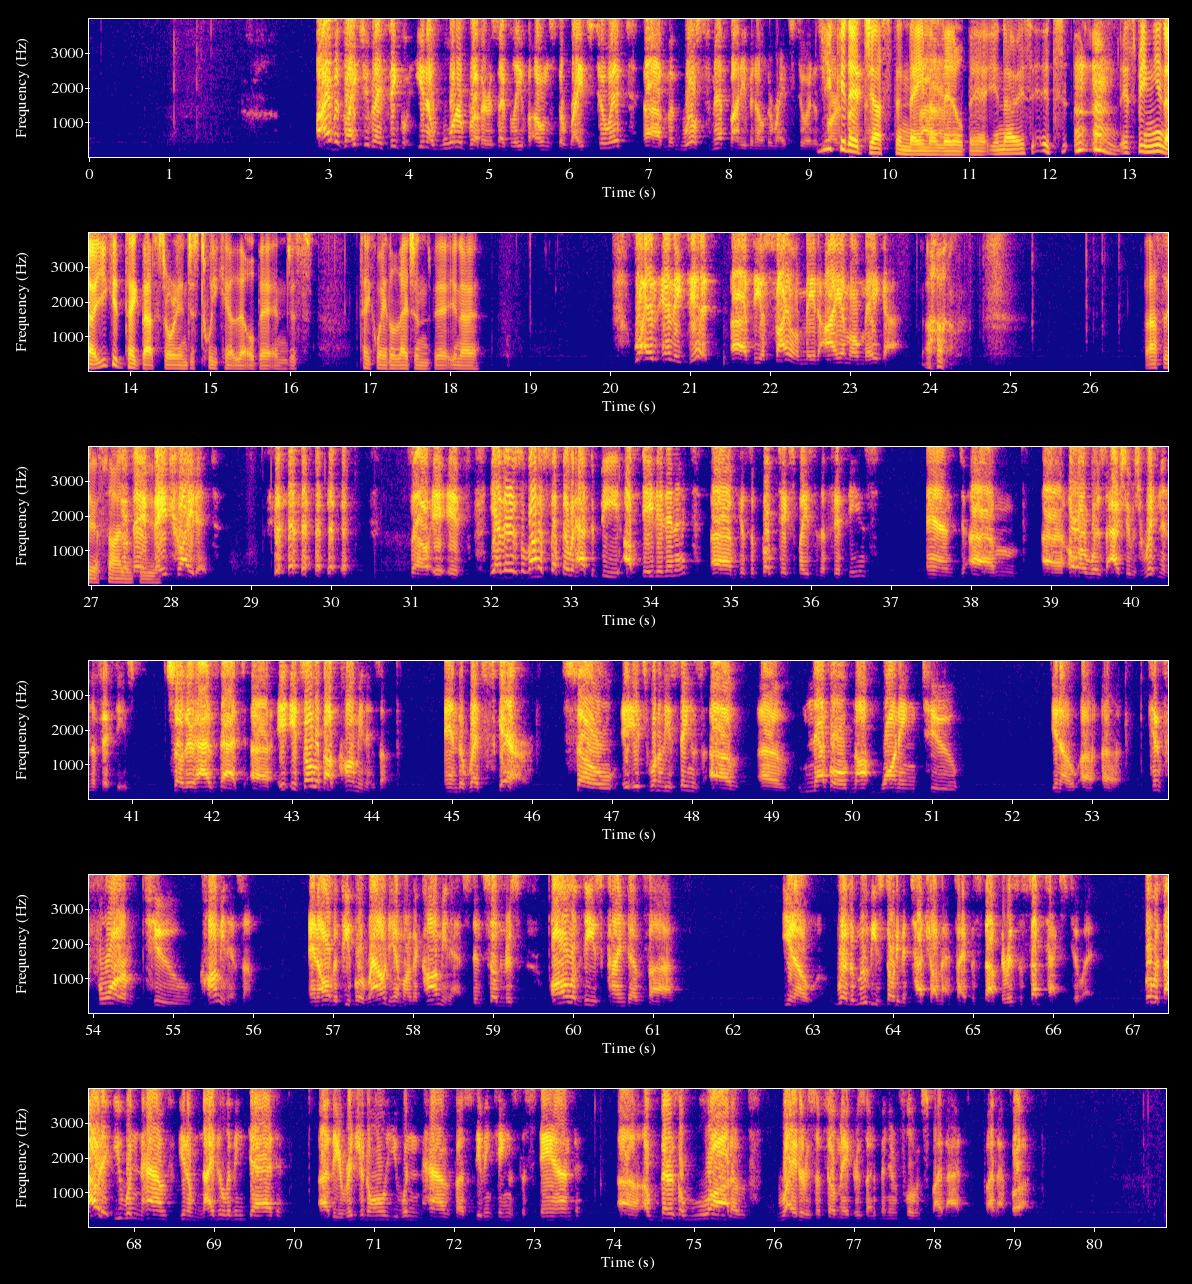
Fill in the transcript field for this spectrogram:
I would like to, but I think you know Warner Brothers, I believe, owns the rights to it. Um, Will Smith might even own the rights to it. As You could adjust the name a little bit, you know. It's it's it's been, you know, you could take that story and just tweak it a little bit and just take away the legend bit, you know. Well, and, and they did. Uh, the Asylum made I Am Omega. That's the So asylum for they, you. they tried it. so it, it's yeah. There's a lot of stuff that would have to be updated in it uh, because the book takes place in the 50s, and um, uh, or was actually was written in the 50s. So there has that. Uh, it, it's all about communism and the Red Scare. So it's one of these things of, of Neville not wanting to, you know, uh, uh, conform to communism and all the people around him are the communists. And so there's all of these kind of, uh, you know, where the movies don't even touch on that type of stuff. There is a subtext to it. But without it, you wouldn't have, you know, Night of the Living Dead, uh, the original. You wouldn't have uh, Stephen King's The Stand. Uh, there's a lot of writers and filmmakers that have been influenced by that by that book.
